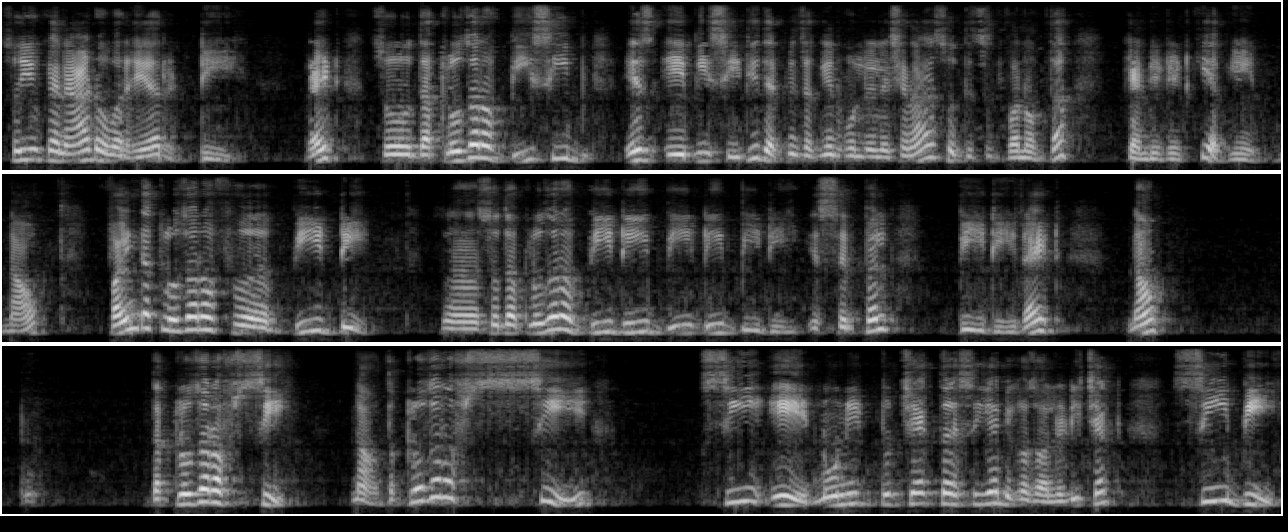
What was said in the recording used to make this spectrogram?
So you can add over here D, right? So the closure of BC is ABCD. That means again whole relation R. So this is one of the candidate key again. Now find the closure of uh, BD. Uh, so the closure of BD, BD, BD is simple BD, right? Now the closure of C. Now the closure of C, CA, no need to check the CA because already checked. CB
